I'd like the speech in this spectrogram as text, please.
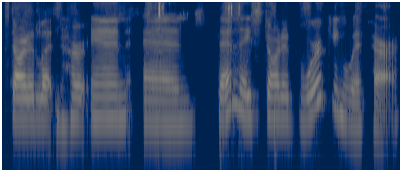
started letting her in and then they started working with her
